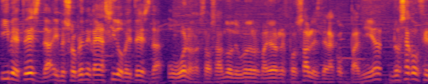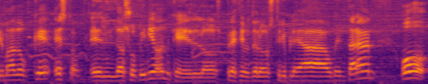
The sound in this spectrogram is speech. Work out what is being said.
y Bethesda, y me sorprende que haya sido Bethesda, o bueno, estamos hablando de uno de los mayores responsables de la compañía, nos ha confirmado que esto, en su opinión, que los precios de los AAA aumentarán, o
